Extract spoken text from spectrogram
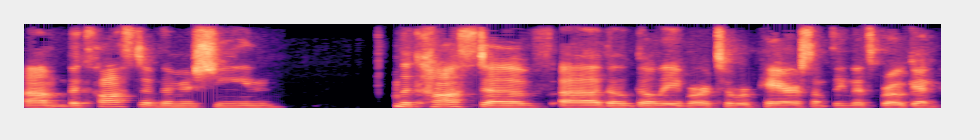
um, the cost of the machine, the cost of uh, the, the labor to repair something that's broken,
